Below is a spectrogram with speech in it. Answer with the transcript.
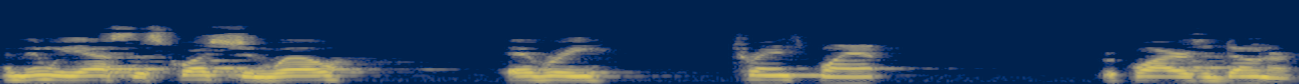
And then we ask this question, well, every transplant requires a donor.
